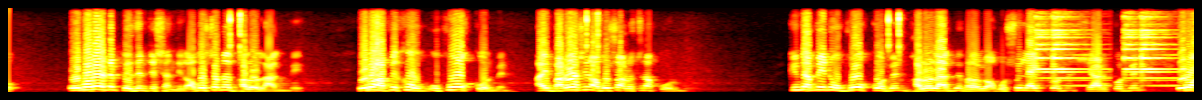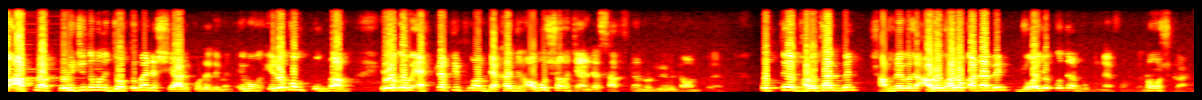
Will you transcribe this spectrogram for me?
ওভারঅল একটা প্রেজেন্টেশন দিল। অবশ্যই আপনার ভালো লাগবে। এবং আপনি খুব উপভোগ করবেন। আমি বারো রাশি অবশ্যই আলোচনা করব। কিন্তু আপনি এটা উপভোগ করবেন, ভালো লাগবে, ভালো লাগলে অবশ্যই লাইক করবেন শেয়ার করবেন, এবং আপনার পরিচিত মধ্যে যত এটা শেয়ার করে দেবেন, এবং এরকম প্রোগ্রাম এরকম অ্যাট্রাকটিভ প্রোগ্রাম দেখার জন্য অবশ্যই আমার চ্যানেলটা সাবস্ক্রাইব নোটিফিকেশনটা অন করেন প্রত্যেকে ভালো থাকবেন সামনে বসে আরও ভালো কাটাবেন। যোগাযোগ করতে বুকিং ফোন নমস্কার।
